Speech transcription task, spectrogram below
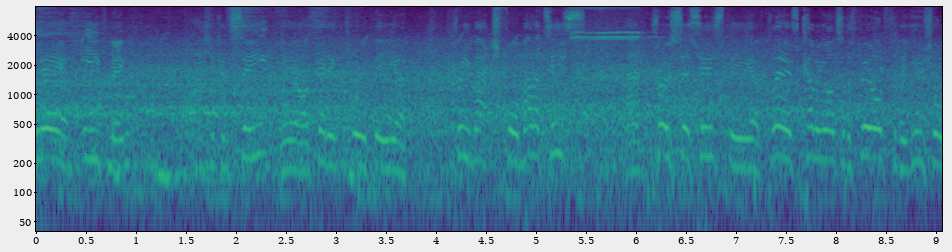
clear evening. As you can see, we are getting through the uh, pre-match formalities and processes, the uh, players coming onto the field for the usual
